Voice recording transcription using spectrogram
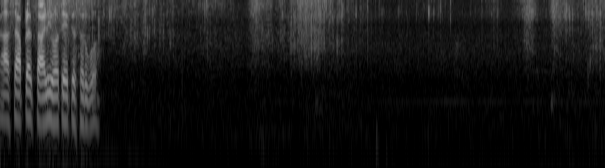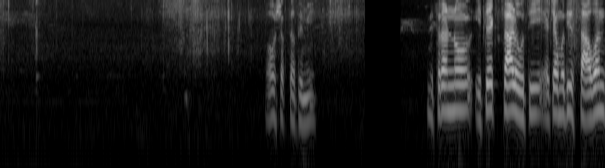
असं आपल्या चाळी होते इथे सर्व. पाहू शकता तुम्ही. मित्रांनो इथे एक चाळ होती. याच्यामध्ये सावंत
